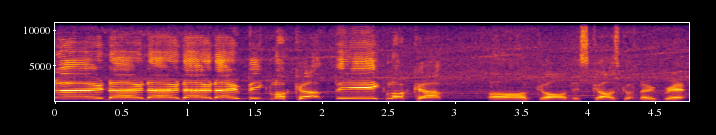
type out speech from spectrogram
no, no, no, no, no. Big lock up, big lock up. Oh, God, this car's got no grip.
